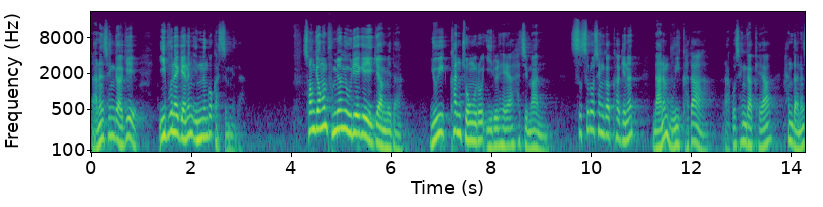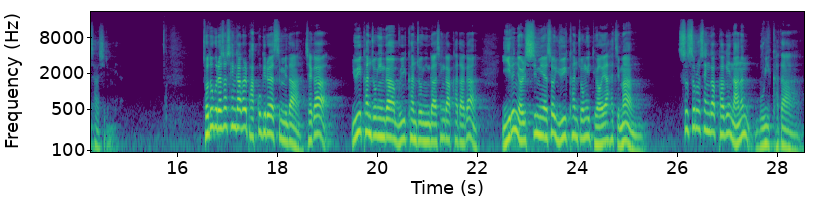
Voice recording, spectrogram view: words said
라는 생각이 이분에게는 있는 것 같습니다. 성경은 분명히 우리에게 얘기합니다. 유익한 종으로 일을 해야 하지만 스스로 생각하기는 나는 무익하다라고 생각해야 한다는 사실입니다. 저도 그래서 생각을 바꾸기로 했습니다. 제가 유익한 종인가 무익한 종인가 생각하다가 일은 열심히 해서 유익한 종이 되어야 하지만 스스로 생각하기 나는 무익하다.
